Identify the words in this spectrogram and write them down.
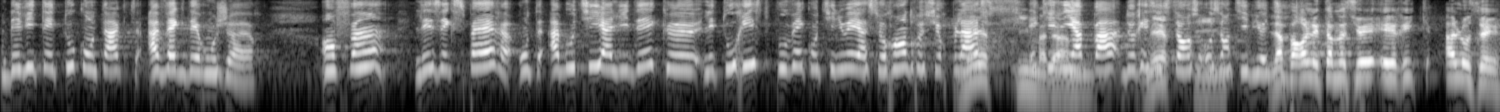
d'éviter tout contact avec des rongeurs. Enfin, les experts ont abouti à l'idée que les touristes pouvaient continuer à se rendre sur place et qu'il n'y a pas de résistance aux antibiotiques. La parole est à Monsieur Éric Alauzet.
